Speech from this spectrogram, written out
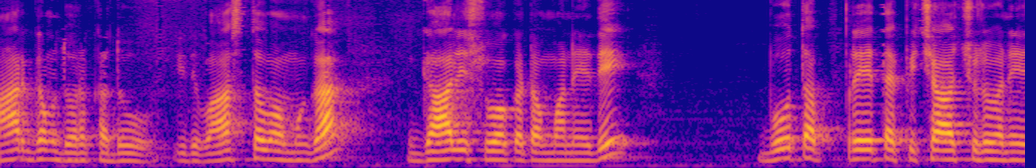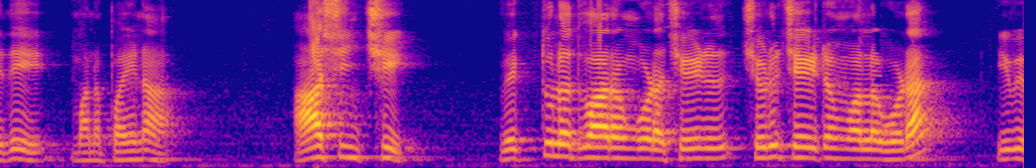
మార్గం దొరకదు. ఇది వాస్తవముగా గాలి సోకటం అనేది భూత ప్రేత పిచాచులు అనేది మన పైన ఆశించి వ్యక్తుల ద్వారా కూడా చెడు చెడు చేయటం వల్ల కూడా ఇవి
